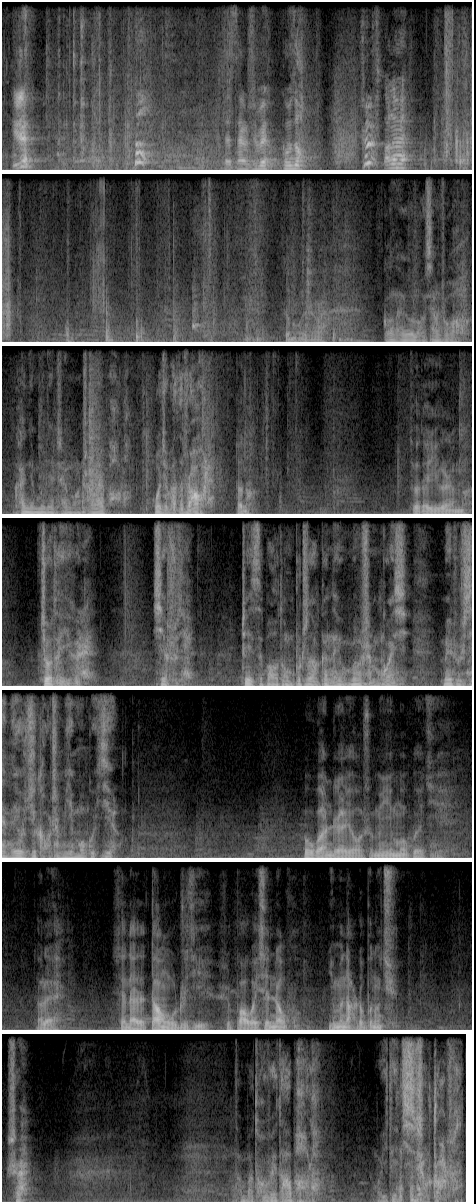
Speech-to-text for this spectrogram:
立正，到，带三个士兵跟我走。是，大雷。怎么回事？刚才有老乡说看见穆剑臣往城外跑了，我就把他抓回来。等等，就他一个人吗？就他一个人。谢书记，这次暴动不知道跟他有没有什么关系，没准现在又去搞什么阴谋诡计了。不管这有什么阴谋诡计，大雷，现在的当务之急是保卫县政府，你们哪儿都不能去。是。他把土匪打跑了，我一定亲手抓住他。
